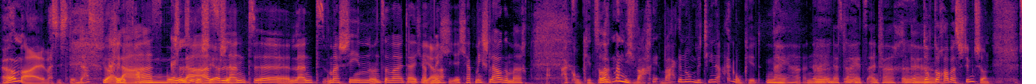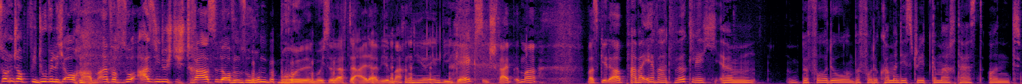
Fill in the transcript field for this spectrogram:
hör mal, was ist denn das für eine Glas, famose Glas, Recherche? Land, äh, Landmaschinen und so weiter. Ich habe Ja. mich, ich hab mich schlau gemacht. Agrokit, so hat man mich wahr, wahrgenommen, Bettina, Agrokit. Naja, nein, Äh, das war äh, jetzt einfach. Äh, äh, doch, doch, aber es stimmt schon. So einen Job wie du will ich auch haben. Einfach so assi durch die Straße laufen und so rumbrüllen, wo ich so dachte, Alter, wir machen hier irgendwie Gags. Ich schreibe immer, was geht ab? Aber ihr wart wirklich, ähm, bevor du, bevor du Comedy Street gemacht hast und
